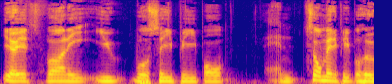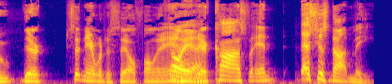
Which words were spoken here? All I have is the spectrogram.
You know, it's funny. You will see people, and so many people who they're sitting there with a cell phone, and oh, yeah. they're constantly, and that's just not me.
